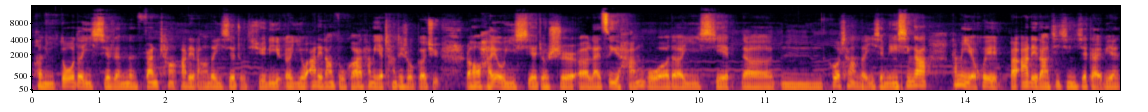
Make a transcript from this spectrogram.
很多的一些人们翻唱阿里郎的一些主题曲，例呃有阿里郎组合啊，他们也唱这首歌曲，然后还有一些就是呃来自于韩国的一些呃嗯歌唱的一些明星啊，他们也会把阿里郎进行一些改编。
